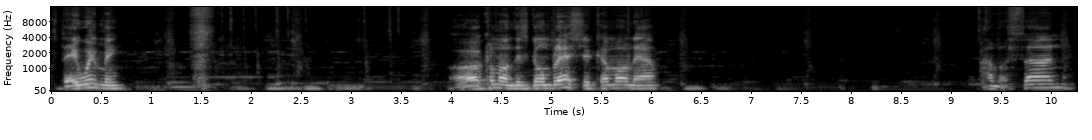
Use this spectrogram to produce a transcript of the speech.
stay with me. Oh, come on, this is gonna bless you. Come on now. I'm a son,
